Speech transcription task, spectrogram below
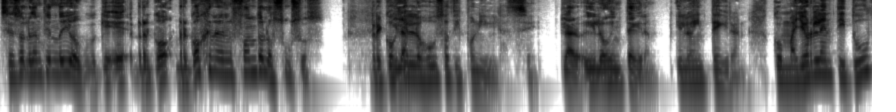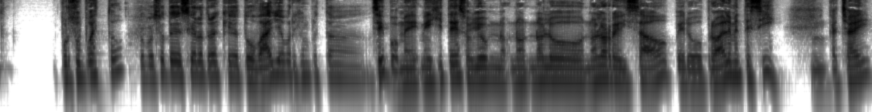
Eso es lo que entiendo yo, porque eh, reco- recogen en el fondo los usos, Recogen la- los usos disponibles, sí, claro, y los integran. y los integran. Con mayor lentitud, por supuesto. Pero por eso te decía la otra vez que Tobaya, por ejemplo, está... Sí, pues me, me dijiste eso, yo no, no, no lo, no lo he revisado, pero probablemente sí. Mm. ¿cachai?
